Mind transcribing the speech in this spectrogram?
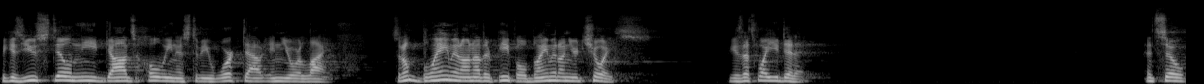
Because you still need God's holiness to be worked out in your life. So don't blame it on other people, blame it on your choice, because that's why you did it. And so,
